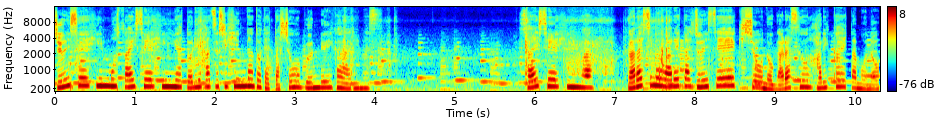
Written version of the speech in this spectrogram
純正品も再製品や取り外し品などで多少分類があります。再製品は、ガラスの割れた純正液晶のガラスを張り替えたもの。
